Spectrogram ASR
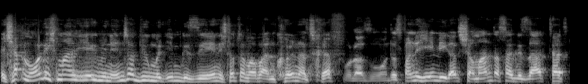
Ich habe neulich mal irgendwie ein Interview mit ihm gesehen. Ich glaube, da war beim Kölner Treff oder so. Und das fand ich irgendwie ganz charmant, dass er gesagt hat,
